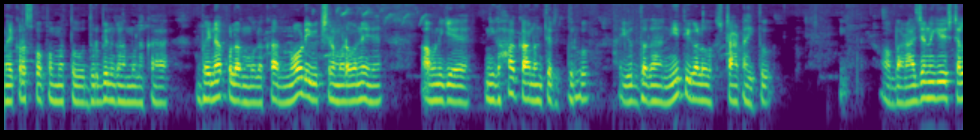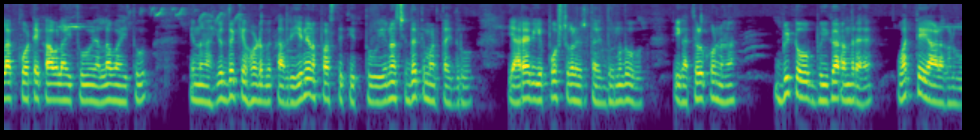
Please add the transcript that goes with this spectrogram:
ಮೈಕ್ರೋಸ್ಕೋಪ್ ಮತ್ತು ದುರ್ಬೀನ್ಗಳ ಮೂಲಕ, ಬೈನಾಕುಲರ್ ಮೂಲಕ ನೋಡಿ ವೀಕ್ಷಣೆ ಮಾಡುವನೇ ಅವನಿಗೆ ನಿಗಾ ಖಾನ್ ಅಂತಿರ್ತಿದ್ರು ಯುದ್ಧದ ನೀತಿಗಳು ಸ್ಟಾರ್ಟ್ ಆಯಿತು. ಒಬ್ಬ ರಾಜನಿಗೆ ಇಷ್ಟೆಲ್ಲ ಕೋಟೆ ಕಾವಲಾಯಿತು, ಎಲ್ಲವಾಯಿತು. ಇನ್ನು ಯುದ್ಧಕ್ಕೆ ಹೊರಡಬೇಕಾದ್ರೆ ಏನೇನು ಪರಿಸ್ಥಿತಿ ಇತ್ತು ಏನೋ ಸಿದ್ಧತೆ ಮಾಡ್ತಾಯಿದ್ರು ಯಾರ್ಯಾರಿಗೆ ಪೋಸ್ಟ್ಗಳು ಇರ್ತಾಯಿದ್ದು ಅನ್ನೋದು ಈಗ ತಿಳ್ಕೊಂಡು ಬಿಟ್ ಓ ಬೀಗರ್ ಅಂದರೆ ಒತ್ತೆಯಾಳಗಳು.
